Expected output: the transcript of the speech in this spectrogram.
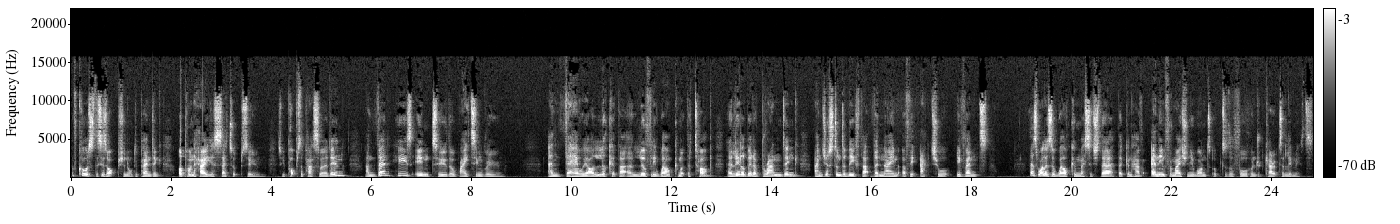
Of course, this is optional depending upon how you set up Zoom. So he pops the password in and then he's into the waiting room. And there we are. Look at that. A lovely welcome at the top, a little bit of branding and just underneath that the name of the actual event as well as a welcome message there that can have any information you want up to the 400 character limit.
